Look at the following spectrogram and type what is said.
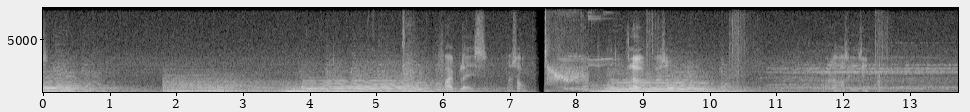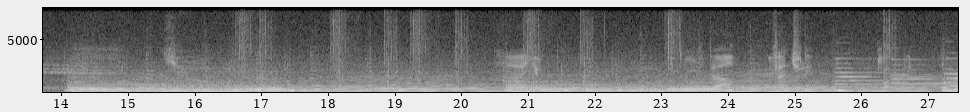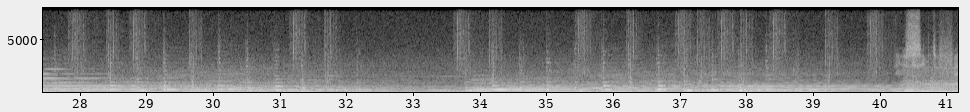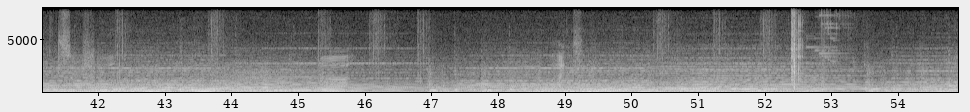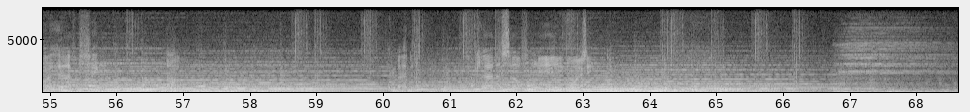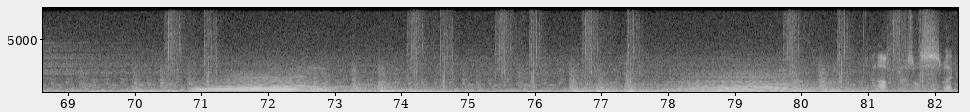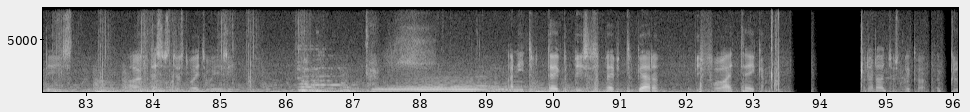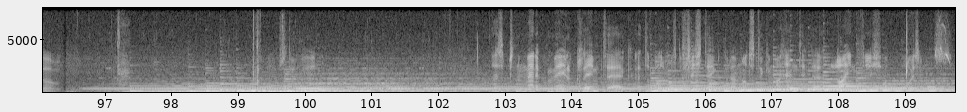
Fireplace. Puzzle. Hello, puzzle. Well, that was easy. Puzzles like these. However, this is just way too easy. I need to take the pieces of paper together before I take them. Or did I just pick up a globe? There's a pneumatic mail claim tag at the bottom of the fish tank, but I'm not sticking my hand in there. Lionfish are poisonous.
